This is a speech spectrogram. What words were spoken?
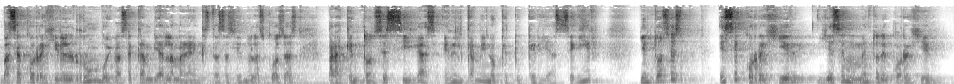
Vas a corregir el rumbo y vas a cambiar la manera en que estás haciendo las cosas para que entonces sigas en el camino que tú querías seguir. Y entonces, ese corregir y ese momento de corregir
